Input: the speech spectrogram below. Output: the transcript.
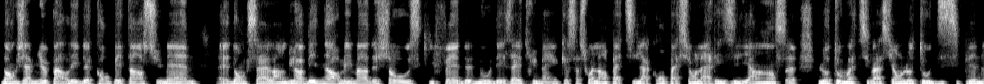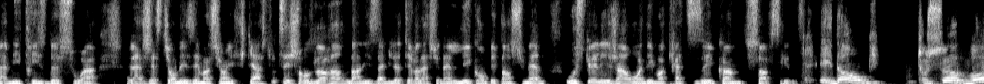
Donc, j'aime mieux parler de compétences humaines. Euh, donc, ça englobe énormément de choses qui fait de nous des êtres humains, que ce soit l'empathie, la compassion, la résilience, euh, l'automotivation, l'autodiscipline, la maîtrise de soi, la gestion des émotions efficaces. Toutes ces choses-là rentrent dans les habiletés relationnelles, les compétences humaines, ou ce que les gens ont démocratisé comme soft skills. Et donc, tout ça va,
